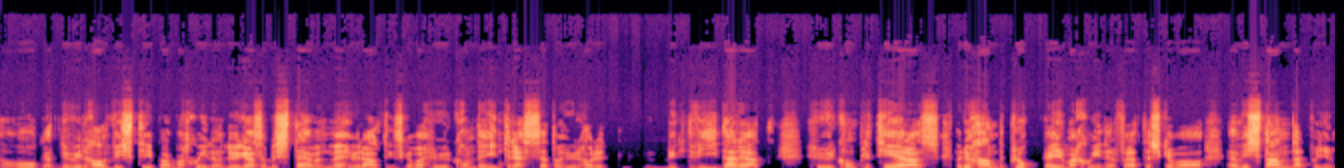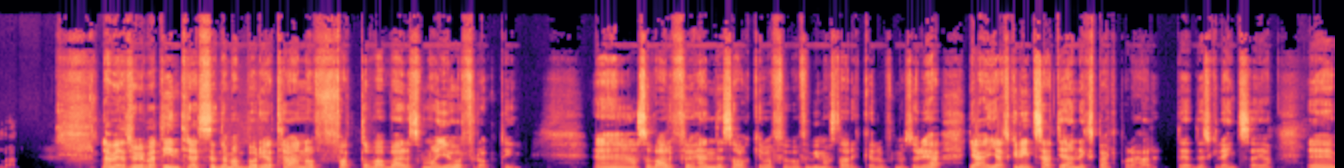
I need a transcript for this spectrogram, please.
och att du vill ha en viss typ av maskiner och du är ganska bestämd med hur allting ska vara. Hur kom det intresset och hur har du byggt vidare? Att hur kompletteras? För du handplockar ju maskiner för att det ska vara en viss standard på gymmen. Nej, men jag tror det var ett intresse när man börjar träna och fatta vad, vad är det som man gör för någonting. Eh, alltså varför händer saker? Varför, varför blir man starkare? Varför man större? Jag, jag, jag skulle inte säga att jag är en expert på det här. Det, det skulle jag inte säga. Eh,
